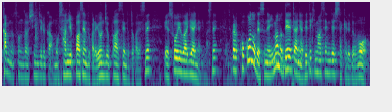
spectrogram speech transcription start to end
神の存在を信じるかもう30%から40%とかですねそういう割合になりますね。それからここのですね今のデータには出てきませんでしたけれども、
